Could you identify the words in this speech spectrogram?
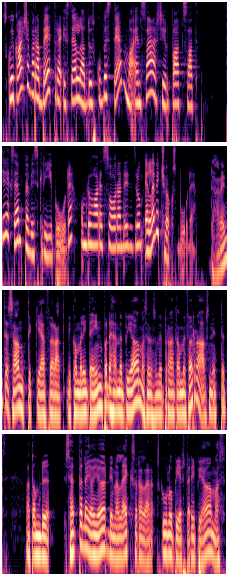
Skulle det kanske vara bättre istället att du skulle bestämma en särskild plats att till exempel vid skrivbordet, om du har ett sådant i ditt rum, eller vid köksbordet. Det här är intressant tycker jag för att vi kommer lite in på det här med pyjamasen som vi pratade om i förra avsnittet. Att om du sätter dig och gör dina läxor eller skoluppgifter i pyjamas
